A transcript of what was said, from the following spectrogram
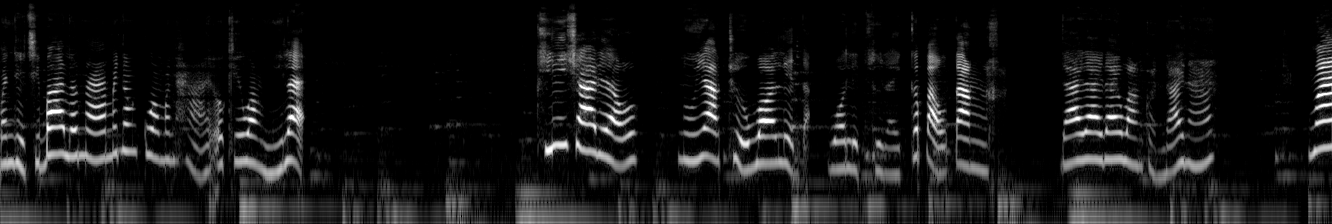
มันอยู่ที่บ้านแล้วนะ ไม่ต้องกลัวมันหายโอเควางนี้แหละ พี่นิชาเดี๋ยว หนูอยากถือวอลเล็ตอะวอลเล็ตคืออะไรกระเป๋าตังค์ค่ะ ได้ได้ได้วางก่อนได้นะ ว้า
